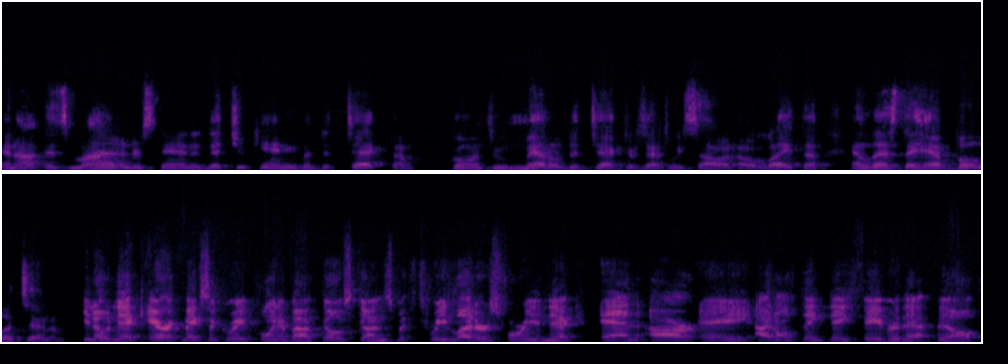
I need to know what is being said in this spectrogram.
And I, it's my understanding that you can't even detect them going through metal detectors, as we saw at Olathe, unless they have bullets in them. You know, Nick, Eric makes a great point about ghost guns, but three letters for you, Nick NRA. I don't think they favor that bill.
